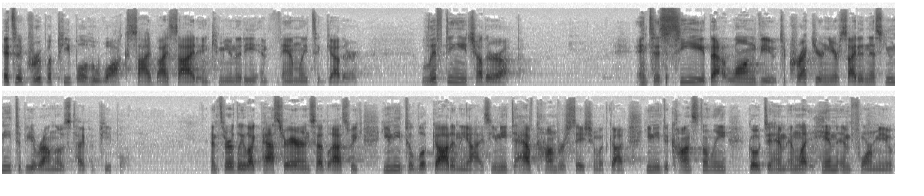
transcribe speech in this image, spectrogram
It's a group of people who walk side by side in community and family together together, lifting each other up. And to see that long view, to correct your nearsightedness, you need to be around those type of people. And thirdly, like Pastor Aaron said last week, you need to look God in the eyes. You need to have conversation with God. You need to constantly go to Him and let Him inform you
